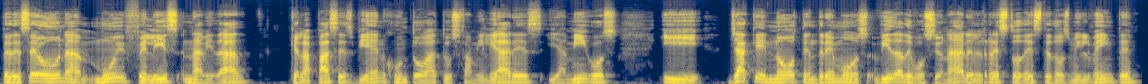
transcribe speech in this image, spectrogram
Te deseo una muy feliz Navidad, que la pases bien junto a tus familiares y amigos, y ya que no tendremos vida devocional el resto de este 2020,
